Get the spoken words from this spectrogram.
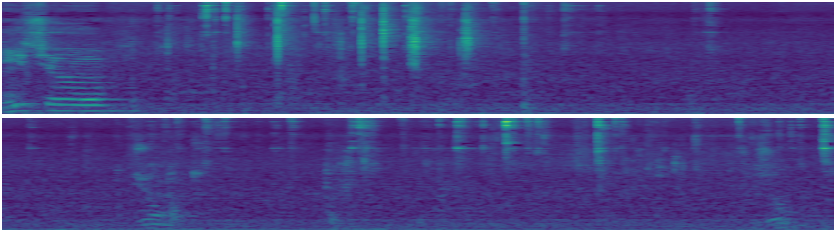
Início. Junto. Junto.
